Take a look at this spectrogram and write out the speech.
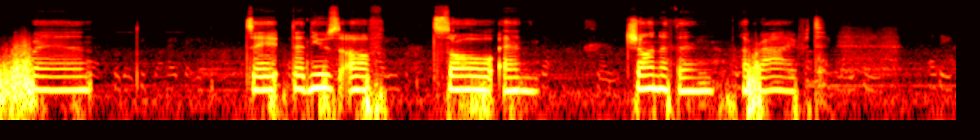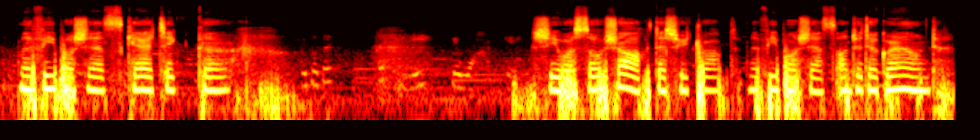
when they, the news of Saul and Jonathan arrived, Mephibosheth's caretaker, she was so shocked that she dropped Mephibosheth onto the ground.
